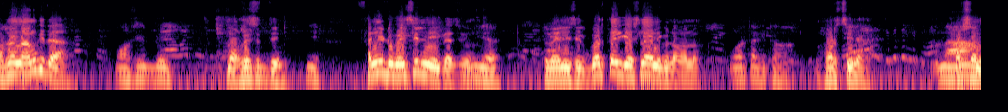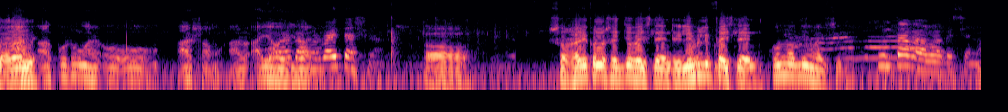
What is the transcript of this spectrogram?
আপনার নাম কি দা মখলিসুদ্দিন ডুবাইছিল নি পেঁচু জি। ডুবাইলিছিল গড়তেই গেছিল নি কোনো কোনো? ওর থাকি তো হরছি না কুটুম ও ও আসলাম আর আইয়া হয়েছিল ও। সরকারি কোনো সাহায্য পাইছিলেন? রিলিফ পাইছিলেন? কোনো দিন হয়েছিল। কোনটা বাবা গেছে না?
